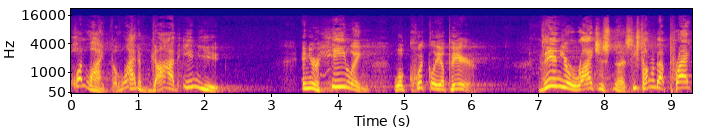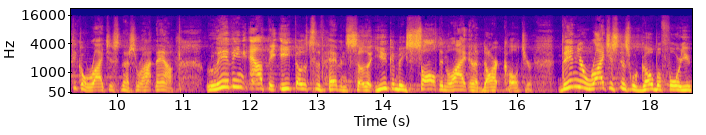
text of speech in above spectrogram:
what light? The light of God in you. And your healing will quickly appear. Then your righteousness, he's talking about practical righteousness right now, living out the ethos of heaven so that you can be salt and light in a dark culture. Then your righteousness will go before you,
